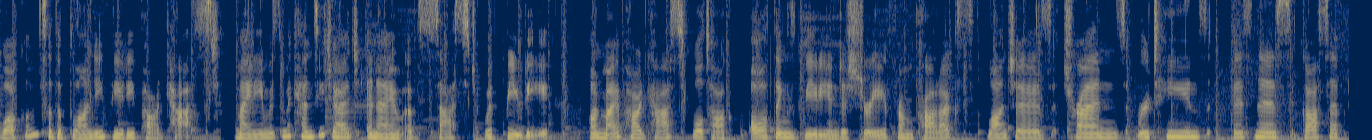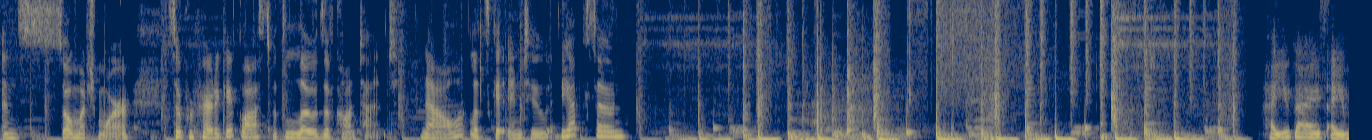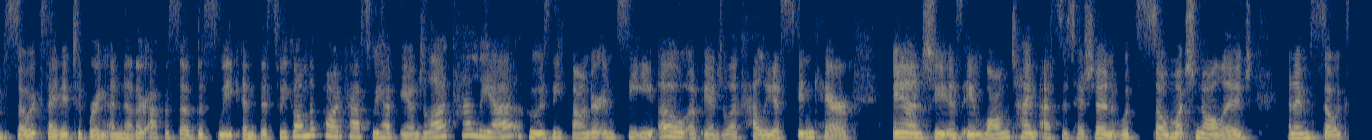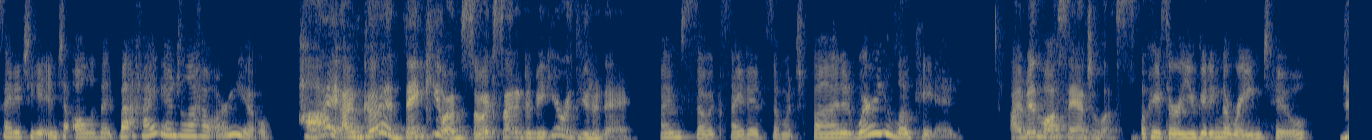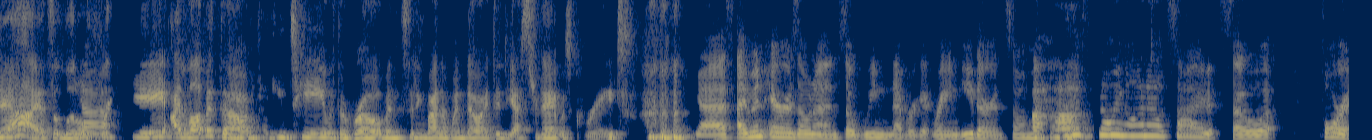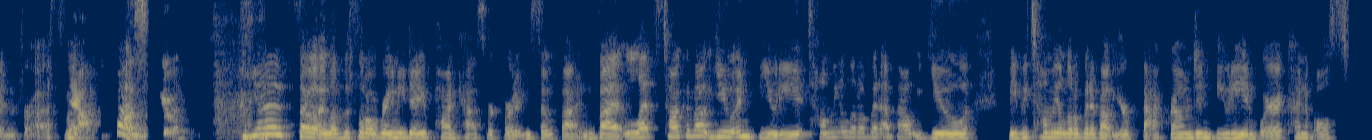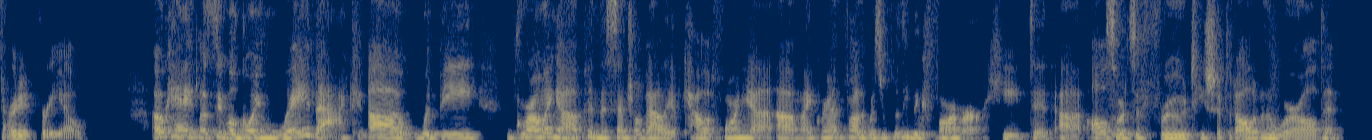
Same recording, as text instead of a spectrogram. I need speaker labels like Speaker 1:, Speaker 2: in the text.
Speaker 1: Welcome to the Blondie Beauty Podcast. My name is Mackenzie Judge, and I am obsessed with beauty. On my podcast, we'll talk all things beauty industry from products, launches, trends, routines, business, gossip, and so much more. So prepare to get glossed with loads of content. Now, let's get into the episode. Hi, you guys. I am so excited to bring another episode this week. And this week on the podcast, we have Angela Caglia, who is the founder and CEO of Angela Caglia Skincare. And she is a longtime esthetician with so much knowledge. And I'm so excited to get into all of it. But hi, Angela, how are you?
Speaker 2: Hi, I'm good. Thank you. I'm so excited to be here with you today.
Speaker 1: I'm so excited. So much fun. And where are you located?
Speaker 2: I'm in Los Angeles.
Speaker 1: Okay. So are you getting the rain too?
Speaker 2: Yeah, it's a little yeah. freaky. I love it though. I'm taking tea with a robe and sitting by the window. I did yesterday. It was great.
Speaker 1: yes, I'm in Arizona, and so we never get rain either. And so I'm like, uh-huh. what is going on outside? It's so foreign for us.
Speaker 2: yeah, us too.
Speaker 1: yes. So I love this little rainy day podcast recording. So fun. But let's talk about you and beauty. Tell me a little bit about you. Maybe tell me a little bit about your background in beauty and where it kind of all started for you.
Speaker 2: Okay, let's see. Well, going way back uh, would be growing up in the Central Valley of California. Uh, my grandfather was a really big farmer. He did uh, all sorts of fruit. He shipped it all over the world. And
